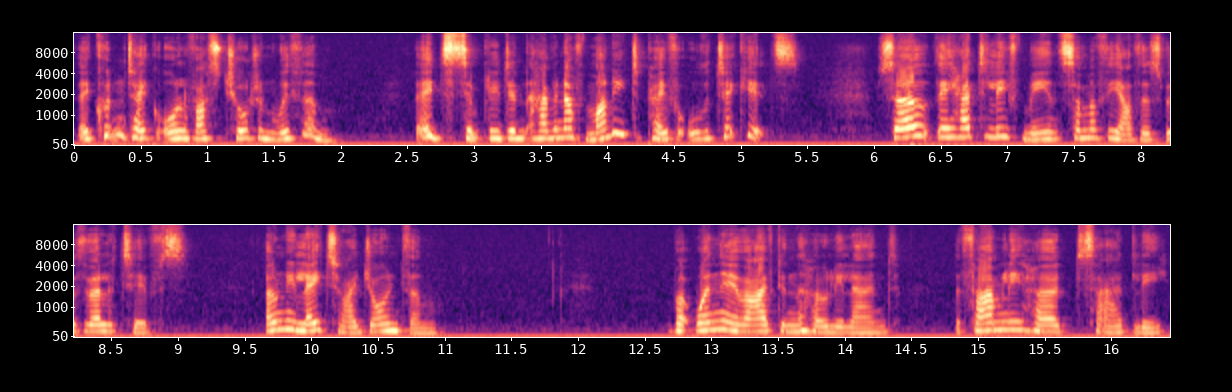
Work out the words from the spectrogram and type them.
They couldn't take all of us children with them. They simply didn't have enough money to pay for all the tickets. So they had to leave me and some of the others with relatives. Only later I joined them. But when they arrived in the Holy Land, the family heard sadly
